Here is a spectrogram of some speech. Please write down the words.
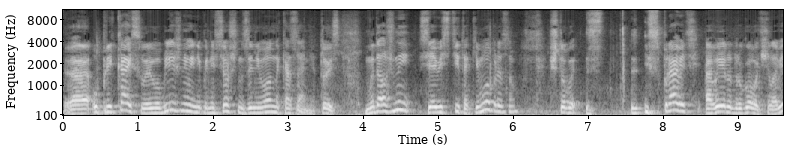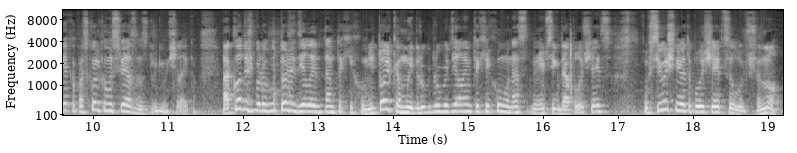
Э, упрекай своего ближнего и не понесешь за него наказание. То есть мы должны себя вести таким образом, чтобы исправить авейру другого человека, поскольку мы связаны с другим человеком. А Кодыш Баругу тоже делает там тахиху. Не только мы друг другу делаем тахиху, у нас это не всегда получается. У Всевышнего это получается лучше. Но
